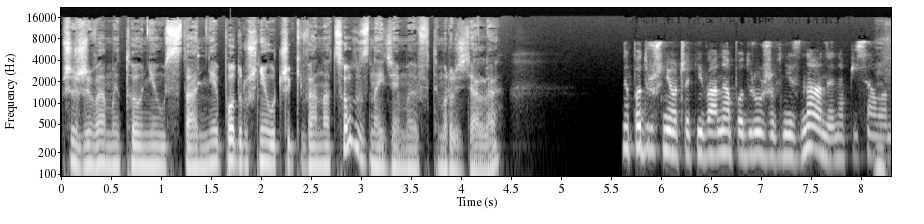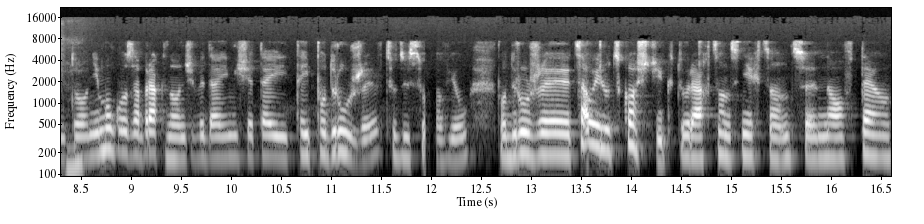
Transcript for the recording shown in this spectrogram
przeżywamy to nieustannie. Podróż nieoczekiwana. Co znajdziemy w tym rozdziale? No, podróż nieoczekiwana, podróż w nieznane, napisałam mhm. to. Nie mogło zabraknąć, wydaje mi się, tej, tej podróży, w cudzysłowie, podróży całej ludzkości, która chcąc, nie chcąc, no, w tę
